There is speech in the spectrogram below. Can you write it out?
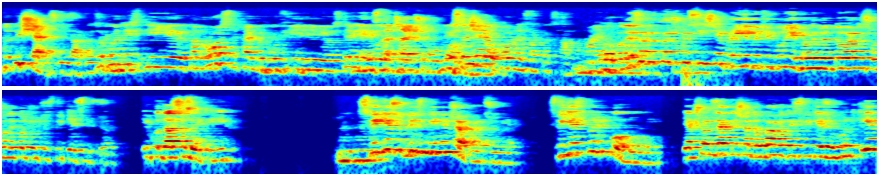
ну, піщанський заклад. Зробити і там розвиток, хай би був філії, остилі, Не вистачає, щоб не вистачає опорний заклад сам. Має бути. вони зараз 1 січня приїдуть і будуть імплементувати, що вони хочуть у світі світу. І куди садити їх. Світі собі зміни вже працює. Світязь переповнений. Якщо взяти ще додати світі з гуртків,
